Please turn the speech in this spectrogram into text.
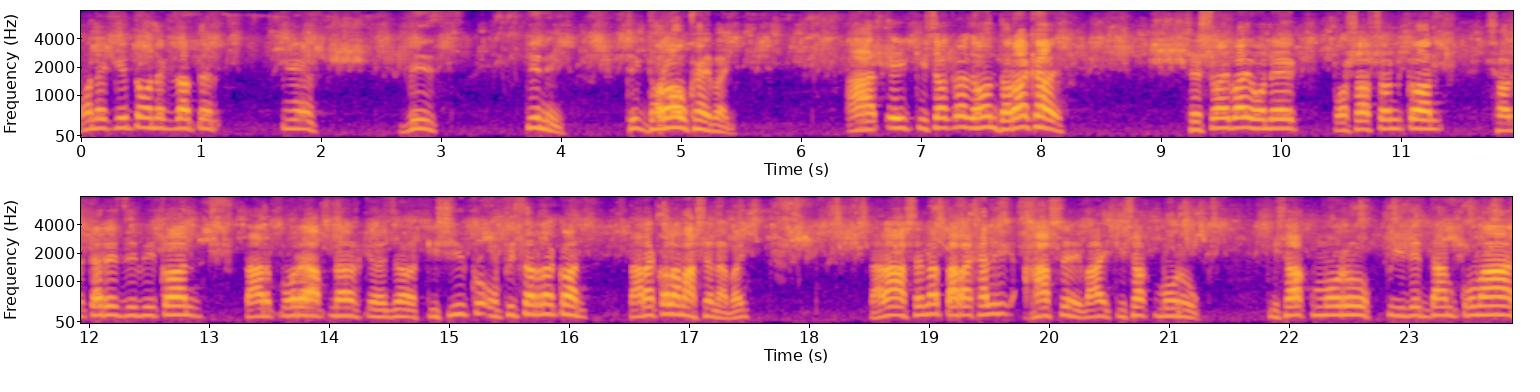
অনেকেই তো অনেক জাতের পেঁয়াজ, বীজ কিনি ঠিক ধরাও খায় ভাই। আর এই কৃষকরা যখন ধরা খায়, সে সময় ভাই অনেক প্রশাসন কন সরকারি জীবী কন তারপরে আপনার কৃষি অফিসাররা কন, তারা কলাম আসে না ভাই। তারা আসে না, তারা খালি হাসে, ভাই, কৃষক মরুক কৃষক মরুক পিজের দাম কমান,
